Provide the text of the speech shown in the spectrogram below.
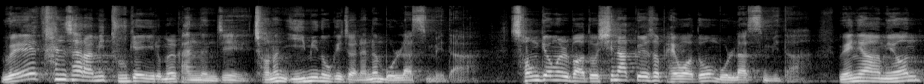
왜 한 사람이 두 개의 이름을 갖는지 저는 이민 오기 전에는 몰랐습니다. 성경을 봐도 신학교에서 배워도 몰랐습니다. 왜냐하면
